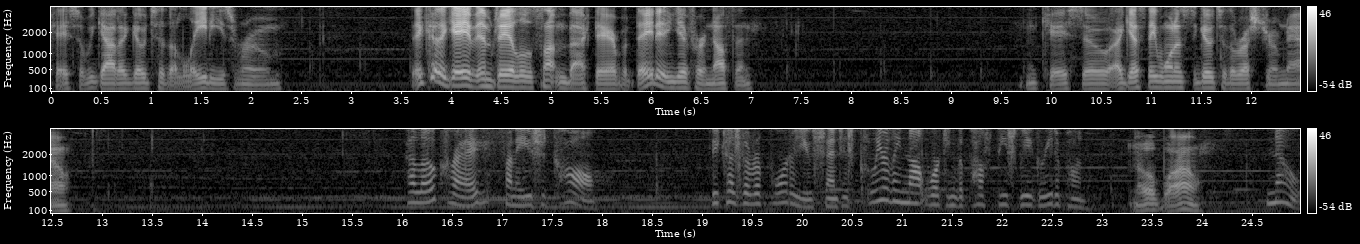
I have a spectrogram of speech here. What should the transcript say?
Okay, so we gotta go to the ladies' room. They could have gave MJ a little something back there, but they didn't give her nothing. Okay, so I guess they want us to go to the restroom now. Hello, Craig. Funny you should call. Because the reporter you sent is clearly not working the puff piece we agreed upon. Oh, wow. No,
